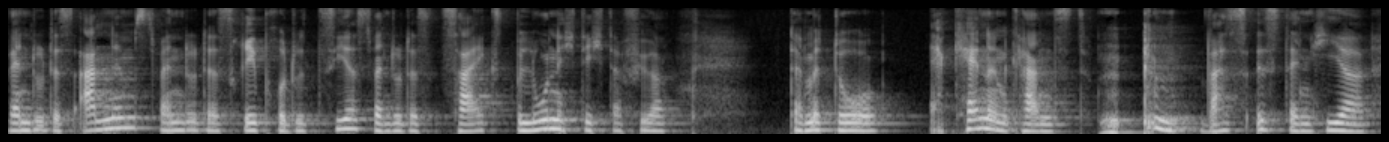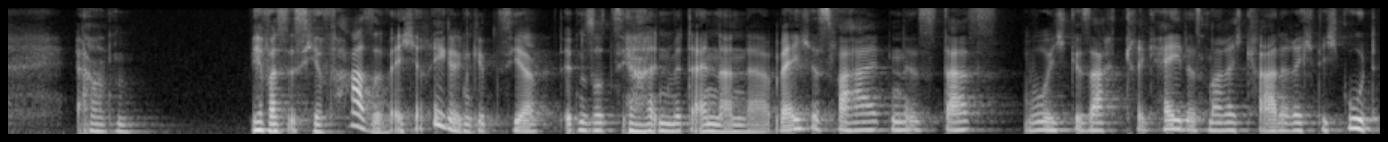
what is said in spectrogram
wenn du das annimmst, wenn du das reproduzierst, wenn du das zeigst, belohne ich dich dafür, damit du erkennen kannst, was ist denn hier ähm, ja, was ist hier Phase? Welche Regeln gibt es hier im sozialen Miteinander? Welches Verhalten ist das, wo ich gesagt kriege, hey, das mache ich gerade richtig gut?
